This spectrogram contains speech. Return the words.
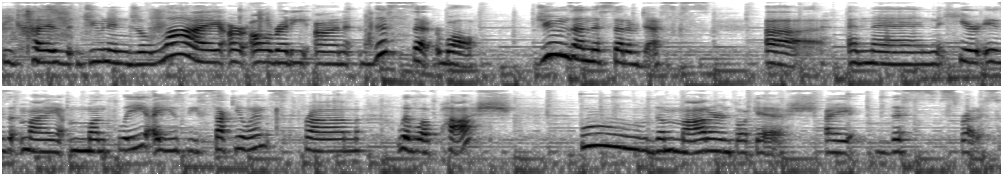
because June and July are already on this set, well, June's on this set of desks. Uh, and then here is my monthly. I use the succulents from Live Love Posh. Ooh, the modern bookish. I, this spread is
